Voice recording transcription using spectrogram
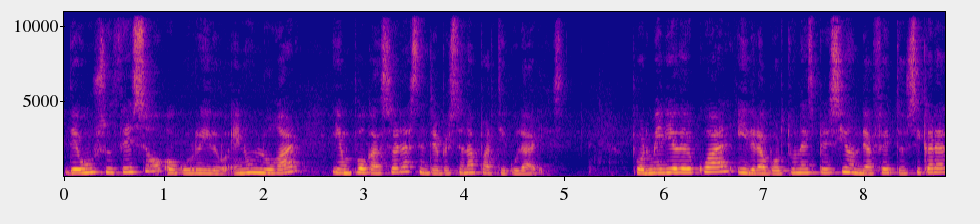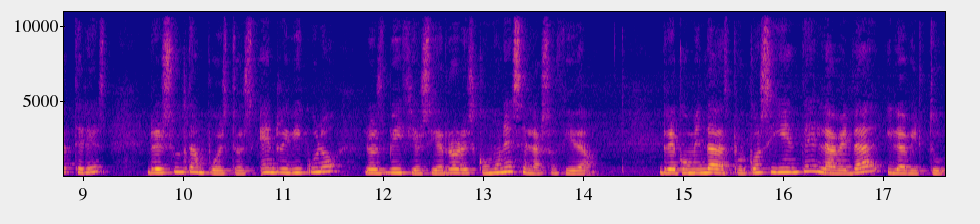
de un suceso ocurrido en un lugar y en pocas horas entre personas particulares, por medio del cual y de la oportuna expresión de afectos y caracteres resultan puestos en ridículo los vicios y errores comunes en la sociedad, recomendadas por consiguiente la verdad y la virtud.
